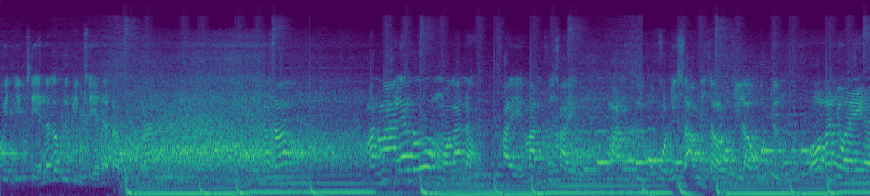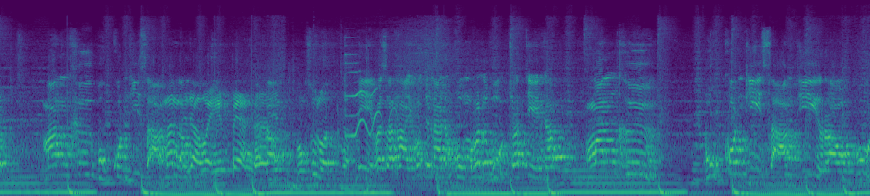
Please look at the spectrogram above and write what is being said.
เป็นพิมพ์เศษแล้วก็คือพิมพ์เศษนะครับนะนะครับ มันมาแล้วลุงว่างั้นอะใครมันคือใคร มันคือบุคคลที่สามที่เราที่เราพูดถึงอ๋อมันอยู่ไงครับ มันคือบุคคลที่สามมันที่ก็เราจะเอาไว้เฮ็ดแป้งครับผงสู้รสครับนี่ภาษาไทยพจนานุ กรมเขาระบุชัดเจนครับ มันคือบุคคลที่สามที่เราพูด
